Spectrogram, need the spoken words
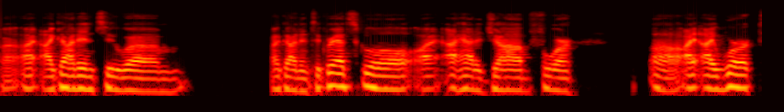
uh, I, I got into um, I got into grad school. I, I had a job for uh, I, I worked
